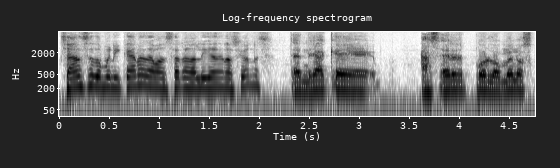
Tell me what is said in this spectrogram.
chance Dominicana de avanzar en la Liga de Naciones? Tendría que hacer por lo menos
